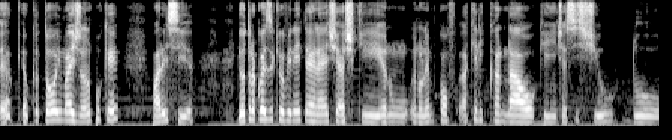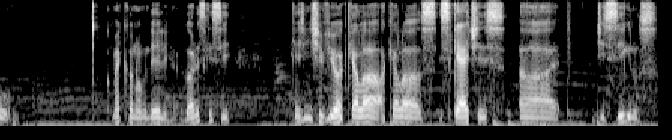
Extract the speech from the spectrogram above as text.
É, é o que eu tô imaginando porque parecia. E outra coisa que eu vi na internet, acho que eu não, eu não lembro qual foi, aquele canal que a gente assistiu do Como é que é o nome dele? Agora eu esqueci. Que a gente viu aquela, aquelas sketches ah, de signos.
